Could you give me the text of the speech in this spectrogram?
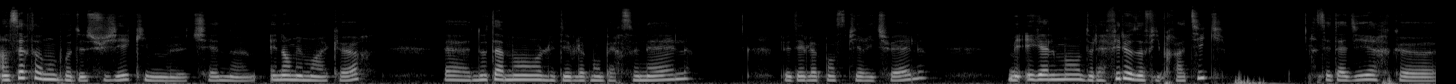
un certain nombre de sujets qui me tiennent énormément à cœur, notamment le développement personnel, le développement spirituel, mais également de la philosophie pratique, c'est-à-dire que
